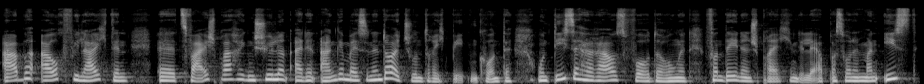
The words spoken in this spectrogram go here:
aber auch vielleicht den äh, zweisprachigen Schülern einen angemessenen Deutschunterricht bieten konnte. Und diese Herausforderungen, von denen sprechen die Lehrpersonen. Man ist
